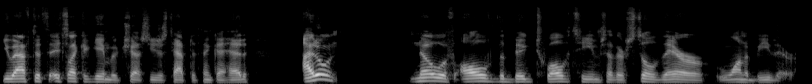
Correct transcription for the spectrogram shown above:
you have to, th- it's like a game of chess. You just have to think ahead. I don't know if all of the Big 12 teams that are still there want to be there.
